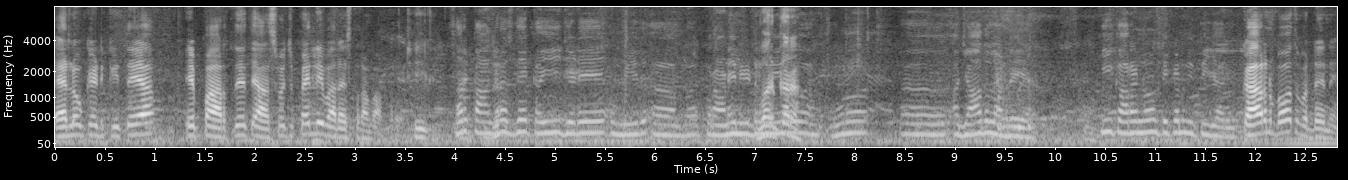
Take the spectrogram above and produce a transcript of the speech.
ਐਲੋਕੇਟ ਕੀਤੇ ਆ। ਇਹ ਭਾਰਤ ਦੇ ਇਤਿਹਾਸ ਵਿੱਚ ਪਹਿਲੀ ਵਾਰ ਇਸ ਤਰ੍ਹਾਂ ਵਾਪਰਿਆ। ਠੀਕ। ਸਰ ਕਾਂਗਰਸ ਦੇ ਕਈ ਜਿਹੜੇ ਉਮੀਦ ਪੁਰਾਣੇ ਲੀਡਰ। ਉਹ ਹੁਣ ਆਜ਼ਾਦ ਲੜ ਰਹੇ ਆ। ਕੀ ਕਾਰਨ ਉਹਨਾਂ ਨੂੰ ਟਿਕਟ ਦਿੱਤੀ ਜਾ ਰਹੀ? ਕਾਰਨ ਬਹੁਤ ਵੱਡੇ ਨੇ।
